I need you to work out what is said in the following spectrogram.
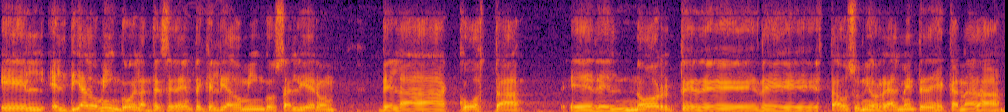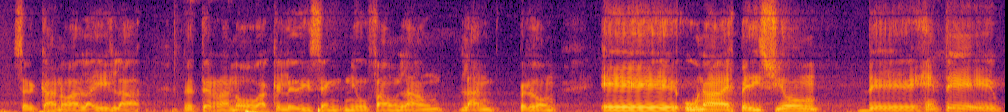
el, el día domingo, el antecedente es que el día domingo salieron de la costa eh, del norte de, Estados Unidos, realmente desde Canadá, cercano a la isla de Terranova, que le dicen Newfoundland, land, perdón, eh, una expedición de gente,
